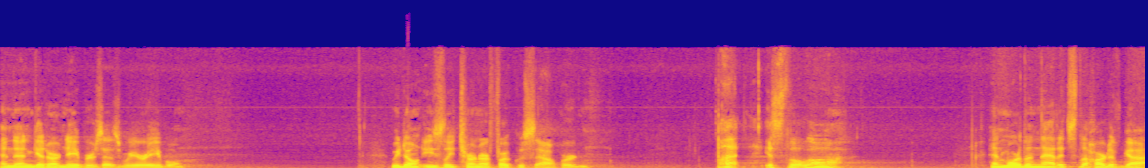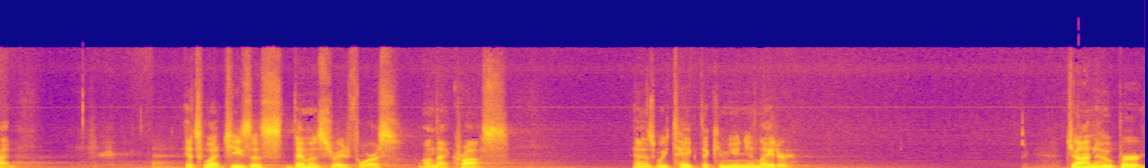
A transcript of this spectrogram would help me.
and then get our neighbors as we are able. We don't easily turn our focus outward, but it's the law. And more than that, it's the heart of God. It's what Jesus demonstrated for us on that cross. And as we take the communion later, John Hooper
